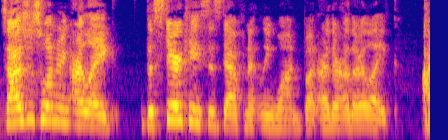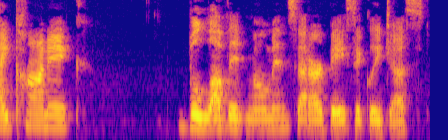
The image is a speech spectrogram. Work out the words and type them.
So I was just wondering, are like the staircase is definitely one, but are there other like iconic, beloved moments that are basically just,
